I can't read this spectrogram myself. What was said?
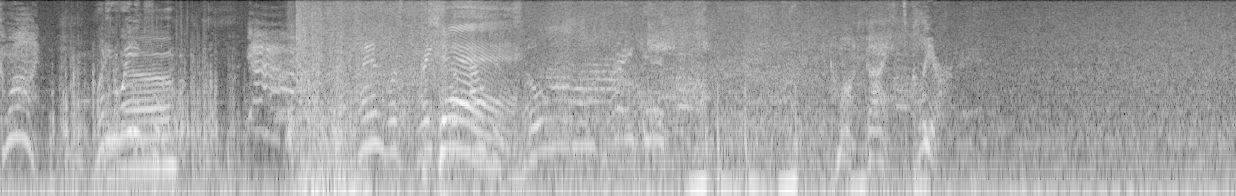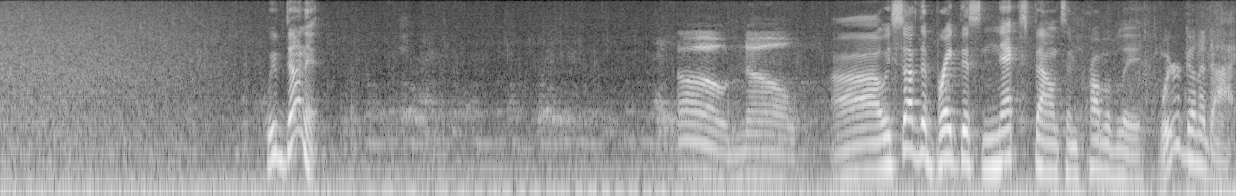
Come on. What are you waiting Uh, for? The plan was break Yeah. the fountain, so break it. come on, guys, it's clear. We've done it. Oh no. Ah, we still have to break this next fountain, probably. We're gonna die.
